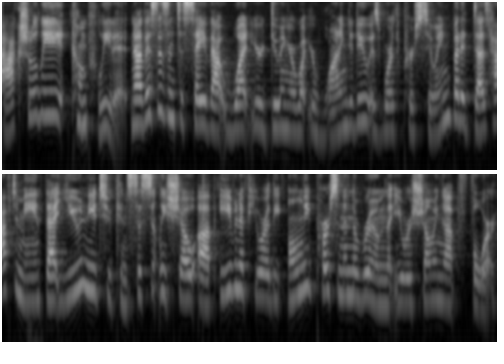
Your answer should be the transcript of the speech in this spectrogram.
actually complete it. Now, this isn't to say that what you're doing or what you're wanting to do is worth pursuing, but it does have to mean that you need to consistently show up, even if you are the only person in the room that you are showing up for.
